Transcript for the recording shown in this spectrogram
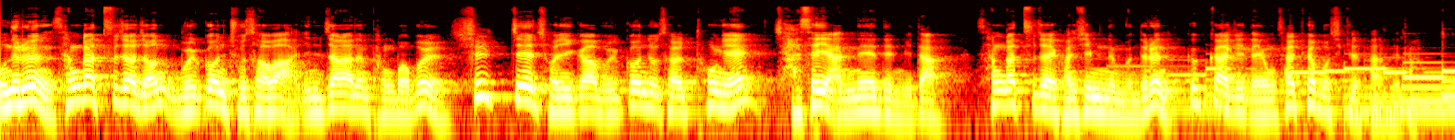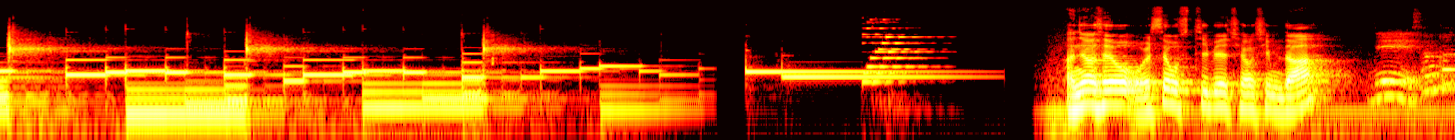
오늘은 상가 투자 전 물건 조사와 인장하는 방법을 실제 저희가 물건 조사를 통해 자세히 안내해 드립니다. 상가 투자에 관심 있는 분들은 끝까지 내용 살펴보시길 바랍니다. 안녕하세요. 월세호스TV의 최영식입니다. 네, 상가 투자 시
